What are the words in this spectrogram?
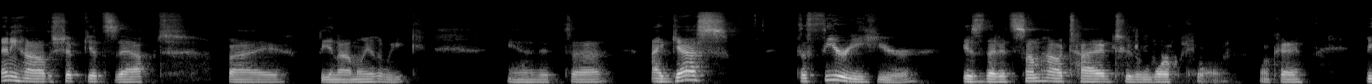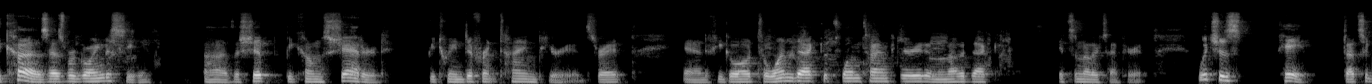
anyhow, the ship gets zapped by the anomaly of the week, and it. Uh, I guess the theory here is that it's somehow tied to the warp core. Okay, because as we're going to see, uh, the ship becomes shattered between different time periods, right? And if you go out to one deck, it's one time period, and another deck, it's another time period, which is, hey, that's a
